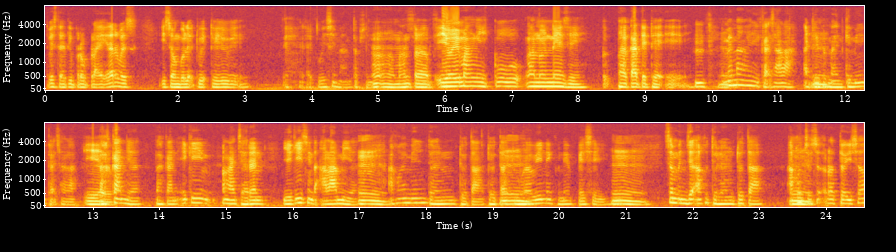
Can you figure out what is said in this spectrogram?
Wis dadi pro player wis iso golek duit dhewe. eh kuwi sih mantep sih Heeh, mantep. Yo emang iku nganune sih bakate dhek. Hmm, Hmm. memang ini gak salah. Ada Hmm. bermain game ini gak salah. Iya. Bahkan ya, bahkan iki pengajaran ya iki sing tak alami ya. Heeh. Aku main dan Dota, Dota Hmm. 2 wi ning gone PC. Hmm. Semenjak aku dolan Dota, aku Hmm. justru rada iso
